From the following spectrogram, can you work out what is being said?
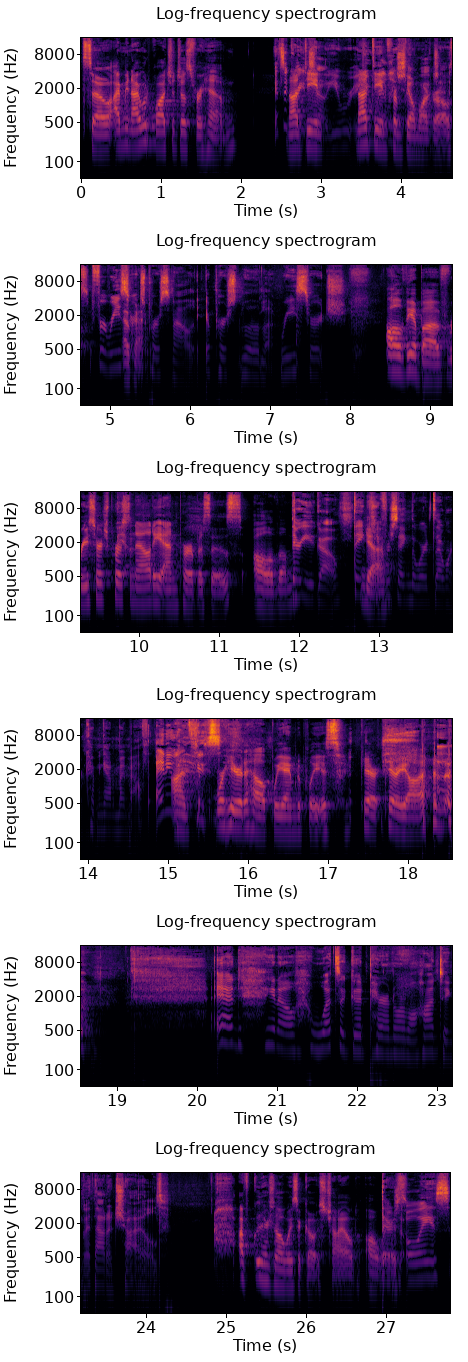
so I mean, I would watch it just for him. It's a Not great Dean- show. You, you not Dean really from Gilmore. Girls. For research Okay. personality, or pers- blah, blah, research. All of the above, research, personality, and purposes. All of them. There you go. Thank Yeah. you for saying the words that weren't coming out of my mouth. Uh, Anyways, we're here to help. We aim to please. Car- carry on. and you know what's a good paranormal haunting without a child? There's always a ghost child. Always. There's always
